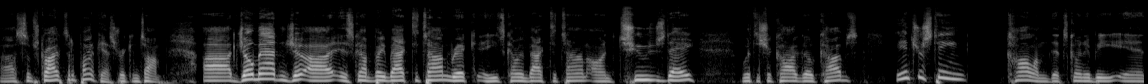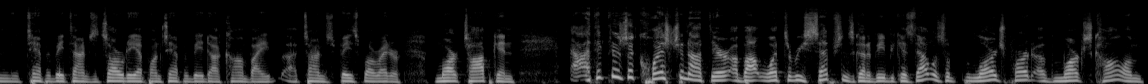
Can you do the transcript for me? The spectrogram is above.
uh, subscribe to the podcast, Rick and Tom. Uh, Joe Maddon uh, is coming back to town. Rick, he's coming back to town on Tuesday with the Chicago Cubs. Interesting column that's going to be in the Tampa Bay Times. It's already up on tampabay.com by uh, Times baseball writer Marc Topkin. I think there's a question out there about what the reception is going to be because that was a large part of Marc's column.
